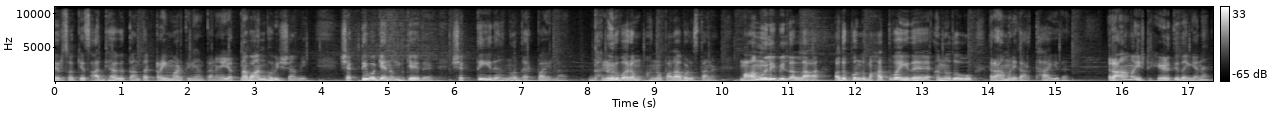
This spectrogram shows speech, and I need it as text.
ಏರಿಸೋಕ್ಕೆ ಸಾಧ್ಯ ಆಗುತ್ತಾ ಅಂತ ಟ್ರೈ ಮಾಡ್ತೀನಿ ಅಂತಾನೆ. ಯತ್ನವಾನ್ ಭವಿಷ್ಯಾಮಿ, ಶಕ್ತಿ ಬಗ್ಗೆ ನಂಬಿಕೆ ಇದೆ, ಶಕ್ತಿ ಇದೆ ಅನ್ನೋ ದರ್ಪ ಇಲ್ಲ. ಧನುರ್ವರಂ ಅನ್ನೋ ಪದ ಬಳಸ್ತಾನೆ. ಮಾಮೂಲಿ ಬಿಲ್ಲಲ್ಲ, ಅದಕ್ಕೊಂದು ಮಹತ್ವ ಇದೆ ಅನ್ನೋದು ರಾಮನಿಗೆ ಅರ್ಥ ಆಗಿದೆ. ರಾಮ ಇಷ್ಟು ಹೇಳ್ತಿದ್ದಂಗೆನೆ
